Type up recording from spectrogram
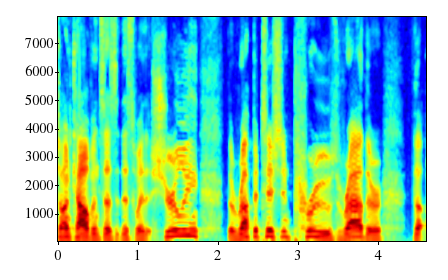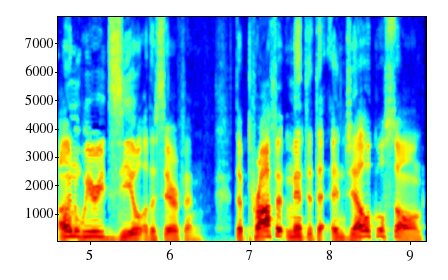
John Calvin says it this way that surely the repetition proves rather the unwearied zeal of the seraphim. The prophet meant that the angelical song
